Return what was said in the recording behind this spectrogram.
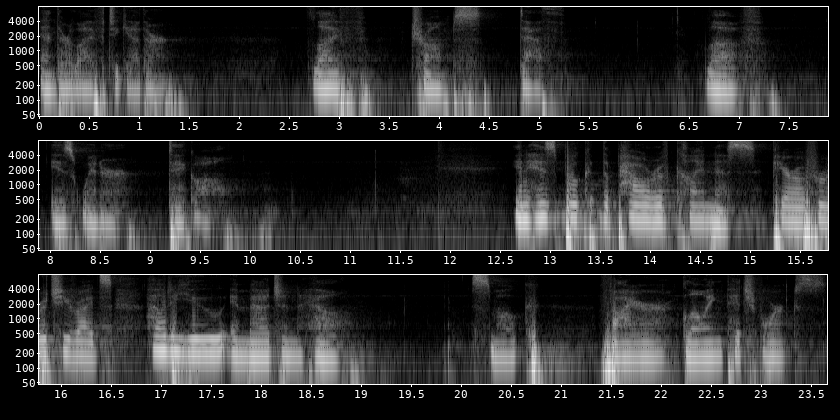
and their life together. Life trumps death. Love is winner take all. In his book, The Power of Kindness, Piero Ferrucci writes How do you imagine hell? Smoke, fire, glowing pitchforks,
